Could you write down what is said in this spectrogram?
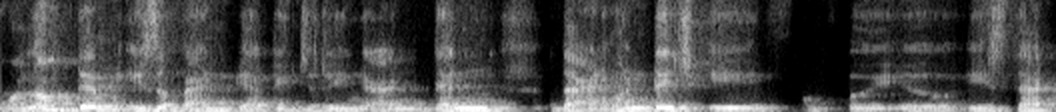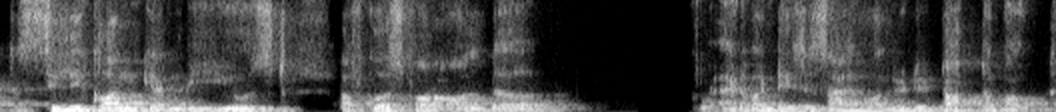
one of them is a band gap engineering and then the advantage is, that silicon can be used, of course, for all the advantages I have already talked about.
